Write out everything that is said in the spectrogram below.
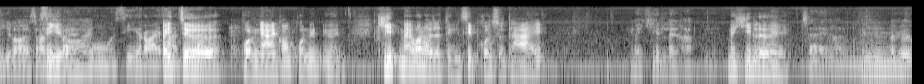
438 400 โอ้สี่ร้อยไปเจอผลงานของคนอื่นๆ คิดไหมว่าเราจะถึง 10 คนสุดท้าย ไม่คิดเลยครับพี่ไม่คิดเลย ใช่ครับอืม ก็คือ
